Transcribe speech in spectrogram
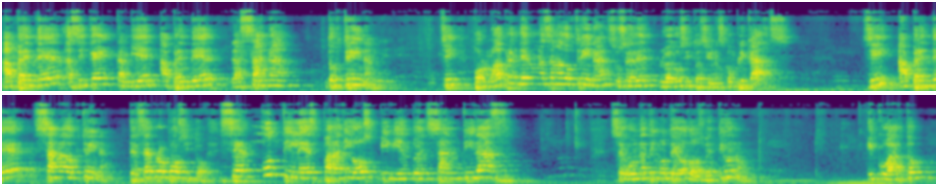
Aprender, así que también aprender la sana doctrina. ¿Sí? Por no aprender una sana doctrina, suceden luego situaciones complicadas. ¿Sí? Aprender sana doctrina. Tercer propósito, ser útiles para Dios viviendo en santidad. Segunda Timoteo 2:21. Y cuarto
